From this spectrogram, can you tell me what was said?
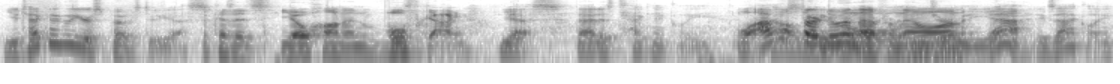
You technically you're supposed to, yes. Because it's Johann and Wolfgang. Yes, that is technically. Well, I will start doing that from now on. Germany. Yeah, exactly.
